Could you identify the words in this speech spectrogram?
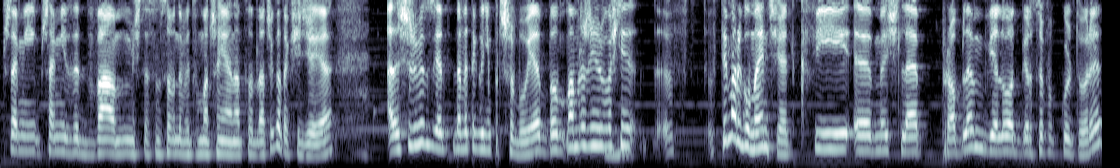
przynajmniej, przynajmniej ze dwa, myślę, sensowne wytłumaczenia na to, dlaczego tak się dzieje, ale szczerze mówiąc, ja nawet tego nie potrzebuję, bo mam wrażenie, że właśnie w, w tym argumencie tkwi, y, myślę, problem wielu odbiorców popkultury,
